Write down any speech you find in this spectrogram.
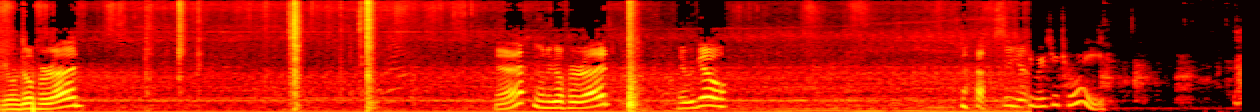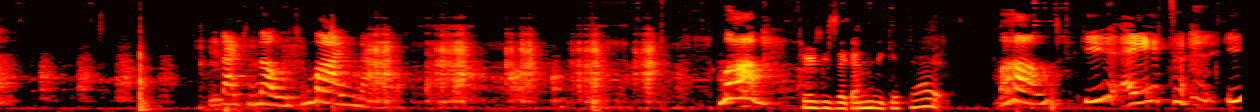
You want to go for a ride? Yeah? You want to go for a ride? Here we go. See ya. Where's your toy? He's like, no, it's mine now. Mom, Jersey's like, I'm gonna get that. mom, he ate. He.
